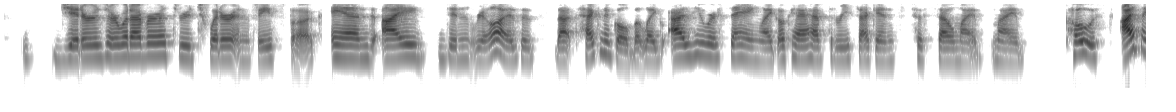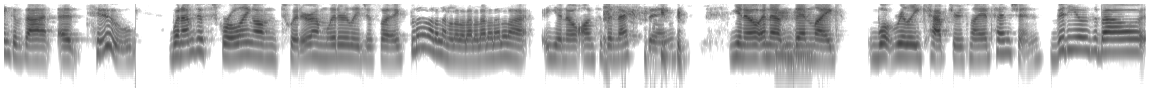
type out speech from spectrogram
jitters or whatever through Twitter and Facebook. And I didn't realize it's that technical, but like as you were saying like okay, I have 3 seconds to sell my my post. I think of that uh, too. When I'm just scrolling on Twitter, I'm literally just like blah blah blah blah blah, blah, you know, onto the next thing. you know, and mm-hmm. then like what really captures my attention? Videos about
